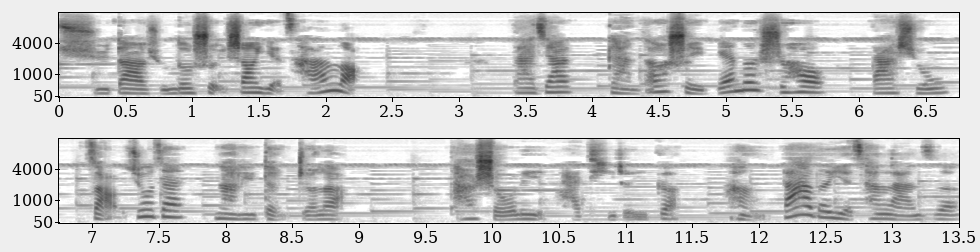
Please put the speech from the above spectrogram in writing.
去大熊的水上野餐了。”大家赶到水边的时候，大熊早就在那里等着了。他手里还提着一个很大的野餐篮子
